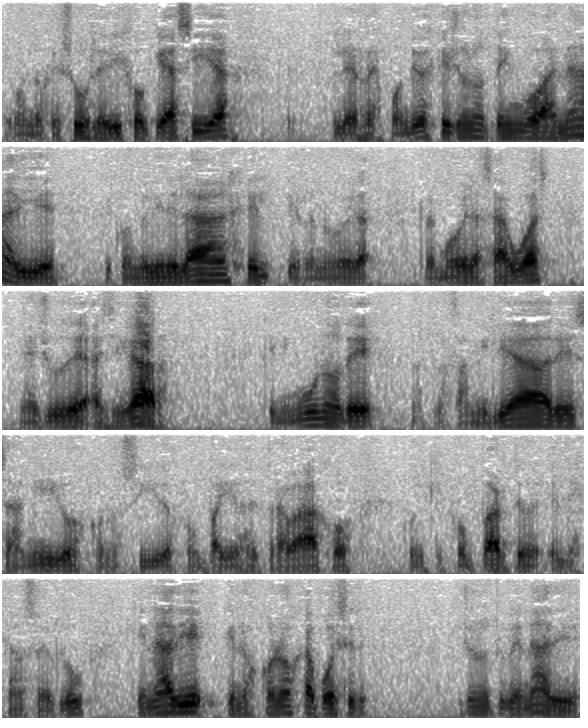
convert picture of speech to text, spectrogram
que cuando Jesús le dijo qué hacía, le respondió es que yo no tengo a nadie que cuando viene el ángel y remueve las aguas me ayude a llegar, que ninguno de nuestros familiares, amigos, conocidos, compañeros de trabajo, con quien comparte el descanso del club, que nadie que nos conozca puede decir, yo no tuve a nadie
